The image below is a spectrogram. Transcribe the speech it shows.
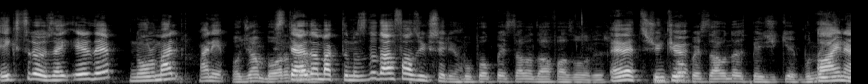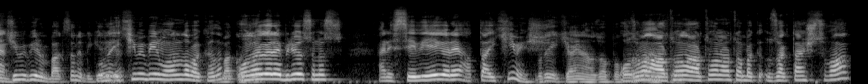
ekstra özellikleri de normal hani Hocam bu arada siterden baktığımızda daha fazla yükseliyor. bu Pogba hesabında daha fazla olabilir. Evet çünkü Pogba hesabında page 2. Bunda Aynen. 2 mi 1 mi? Baksana bir kere. buna gel. 2 mi 1 mi ona da bakalım. Bak Ona hocam. göre biliyorsunuz hani seviyeye göre hatta 2'ymiş. Bu da 2 aynen o zaman Pogba. O zaman artı 10 artı 10 artı 10 bakın uzaktan şutu falan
